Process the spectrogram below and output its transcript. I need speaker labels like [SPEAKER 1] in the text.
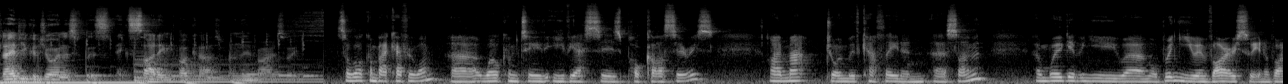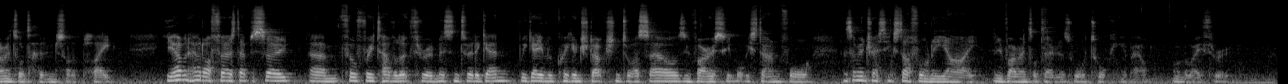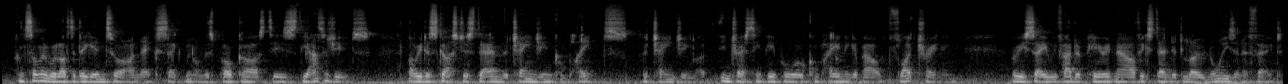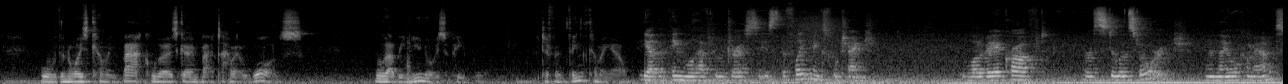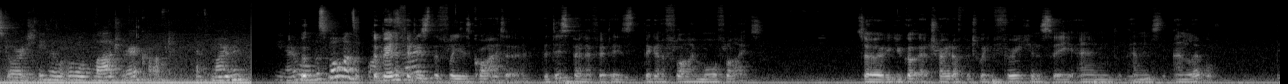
[SPEAKER 1] Glad you could join us for this exciting podcast from the EnviroSuite.
[SPEAKER 2] So, welcome back, everyone. Uh, welcome to the EVS's podcast series. I'm Matt, joined with Kathleen and uh, Simon, and we're giving you um, or bringing you EnviroSuite and environmental intelligence on a plate. If you haven't heard our first episode, um, feel free to have a look through and listen to it again. We gave a quick introduction to ourselves, EnviroSuite, what we stand for, and some interesting stuff on EI and environmental intelligence we're talking about on the way through. And something we'll love to dig into our next segment on this podcast is the attitudes like we discussed just then, the changing complaints are changing. Like interesting people were complaining about flight training, where you say we've had a period now of extended low noise in effect. Well, the noise coming back, although it's going back to how it was, will that be new noise for people? Different things coming out.
[SPEAKER 3] The other thing we'll have to address is the fleet mix will change. A lot of aircraft are still in storage. When they all come out of storage, these are all larger aircraft at the moment. You know, well, the small ones are
[SPEAKER 1] flying. The benefit so. is the fleet is quieter. The disbenefit is they're going to fly more flights. So you've got that trade off between frequency and, and, and level.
